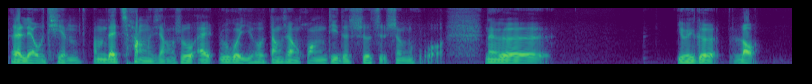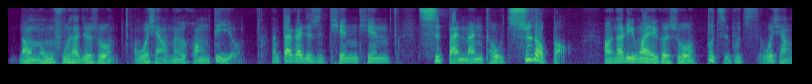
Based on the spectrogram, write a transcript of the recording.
在聊天，他们在畅想说，哎，如果以后当上皇帝的奢侈生活，那个。有一个老老农夫，他就说：“我想那个皇帝哦，那大概就是天天吃白馒头吃到饱啊。”那另外一个说：“不止不止，我想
